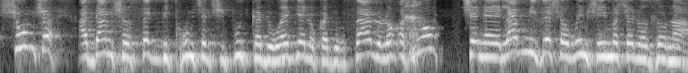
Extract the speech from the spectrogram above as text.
שום ש... אדם שעוסק בתחום של שיפוט כדורגל או כדורסל או לא חשוב, שנעלב מזה שאומרים שאימא שלו זונה.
